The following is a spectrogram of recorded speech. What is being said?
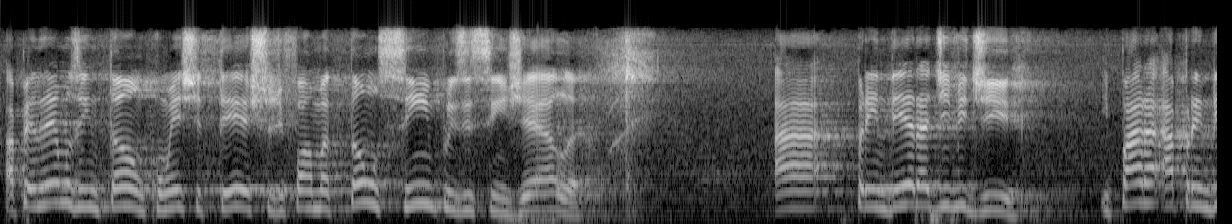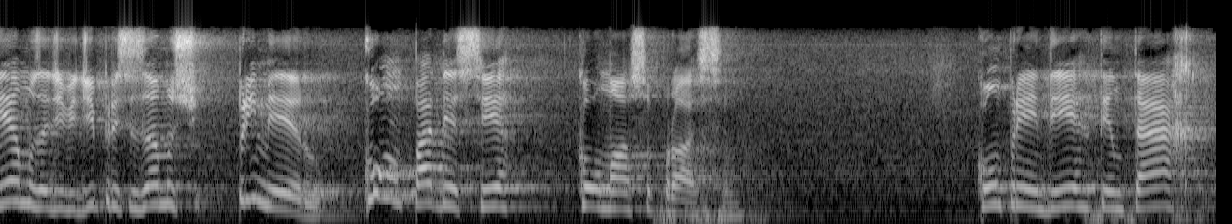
Aprendemos então com este texto, de forma tão simples e singela, a aprender a dividir. E para aprendermos a dividir, precisamos primeiro compadecer com o nosso próximo. Compreender, tentar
